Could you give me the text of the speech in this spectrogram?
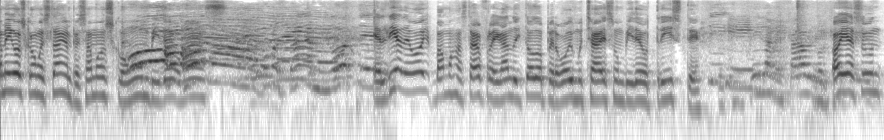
amigos, ¿cómo están? Empezamos con un video más. El día de hoy vamos a estar fregando y todo, pero hoy mucha es un video triste. Hoy es un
